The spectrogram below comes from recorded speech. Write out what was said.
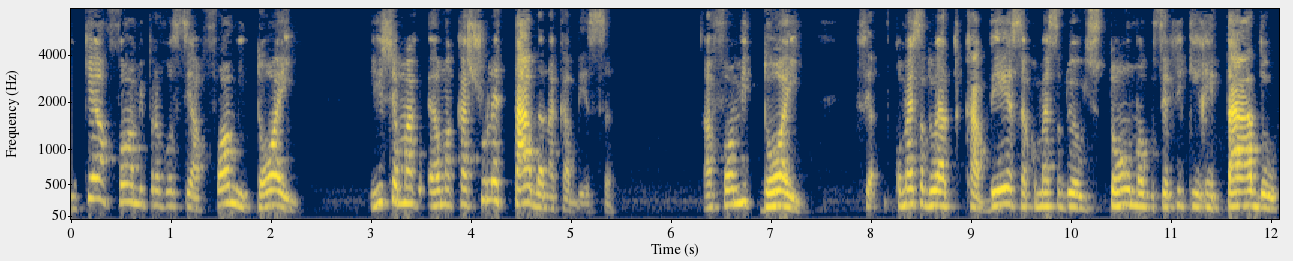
o que é a fome para você? A fome dói. Isso é uma, é uma cachuletada na cabeça. A fome dói. Você começa a doer a cabeça, começa a doer o estômago, você fica irritado.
